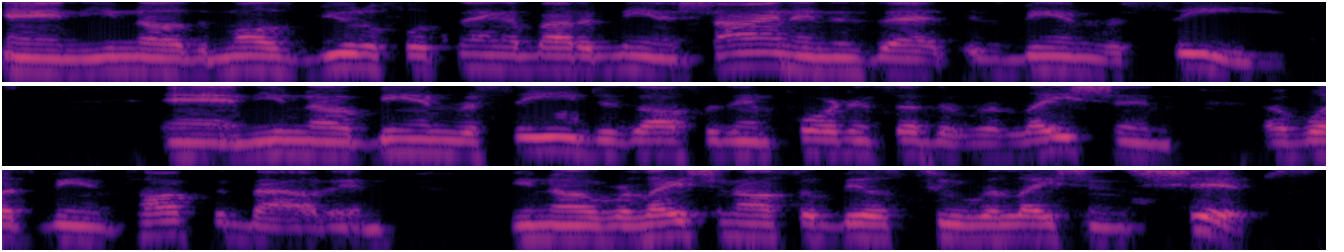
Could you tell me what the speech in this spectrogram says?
And you know, the most beautiful thing about it being shining is that it's being received. And you know, being received is also the importance of the relation of what's being talked about. And you know, relation also builds to relationships.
